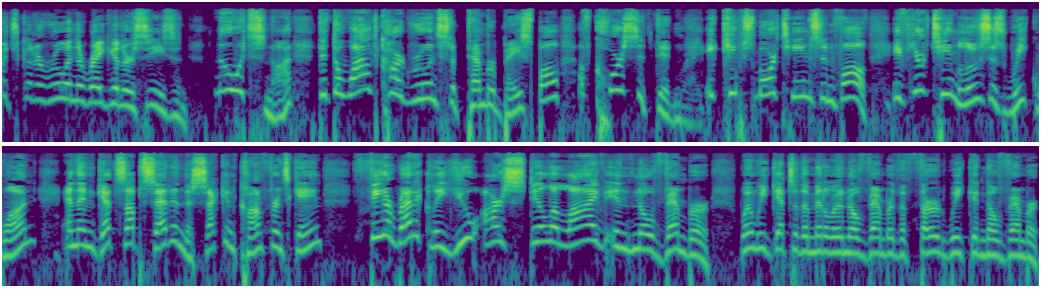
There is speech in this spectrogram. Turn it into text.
it's going to ruin the regular season. No, it's not. Did the wild card ruin September baseball? Of course it didn't. It keeps more teams involved. If your team loses week one and then gets upset in the second conference game, theoretically you are still alive in November when we get to the middle of November, the third week in November.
